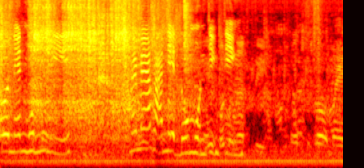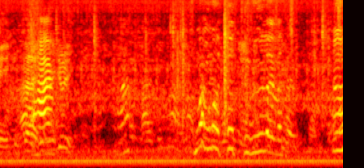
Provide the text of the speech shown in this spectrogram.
โอ้เน็ตหมุนนี่หลีแม่แม่ๆคะเน็ตดูหมุนจริงก็ไม่ทุกท่านนะคะยุ่ยๆมันมืดตึ๊ดตื้อเลยมาเถอะเออ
